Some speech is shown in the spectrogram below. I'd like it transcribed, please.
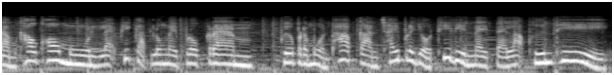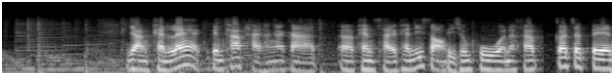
นำเข้าข้อมูลและพิกัดลงในโปรแกรม เพื่อประมวลภาพการใช้ประโยชน์ที่ดินในแต่ละพื้นที่ อย่างแผ่นแรกเป็นภาพถ่ายทางอากาศ แผ่นใสแผ่นที่ 2 สีชมพูนะครับ ก็จะเป็น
